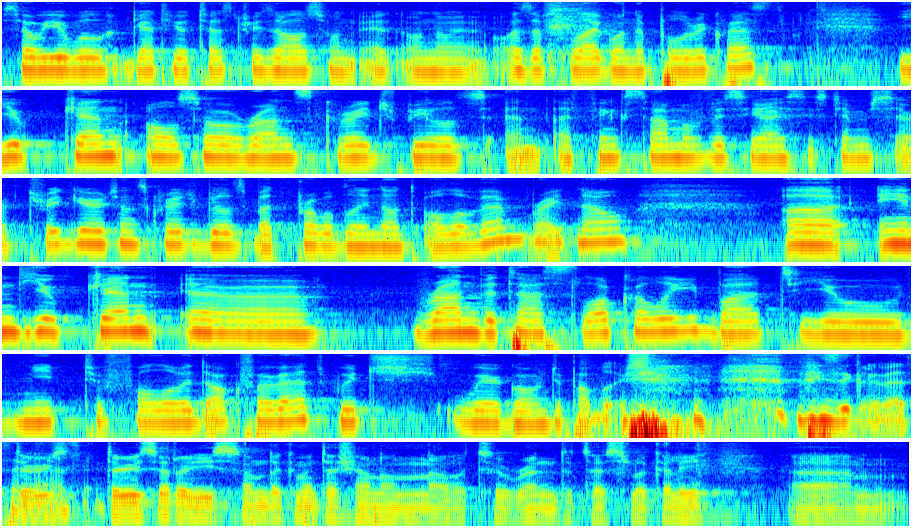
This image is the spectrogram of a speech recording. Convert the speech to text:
So you will get your test results on on a, as a flag on the pull request. You can also run Scratch builds, and I think some of the CI systems are triggered on Scratch builds, but probably not all of them right now. Uh, and you can uh, run the tests locally, but you need to follow a doc for that, which we're going to publish. Basically, that's there is, there is already some documentation on how to run the test locally. Um,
